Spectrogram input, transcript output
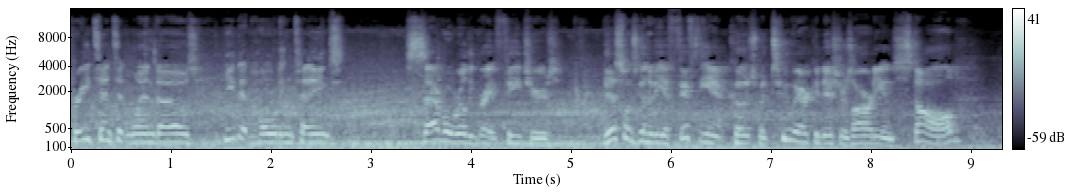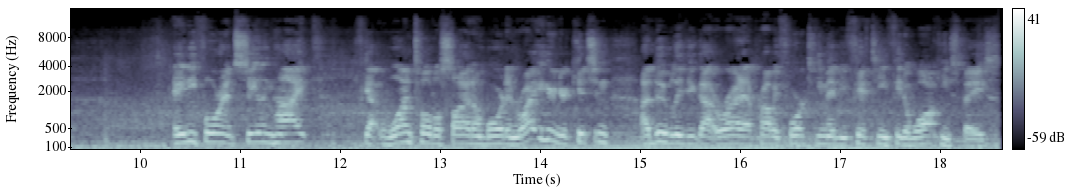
pre-tinted windows, heated holding tanks, several really great features. This one's gonna be a 50 amp coach with two air conditioners already installed. 84 inch ceiling height. You've got one total slide on board. And right here in your kitchen, I do believe you got right at probably 14, maybe 15 feet of walking space.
